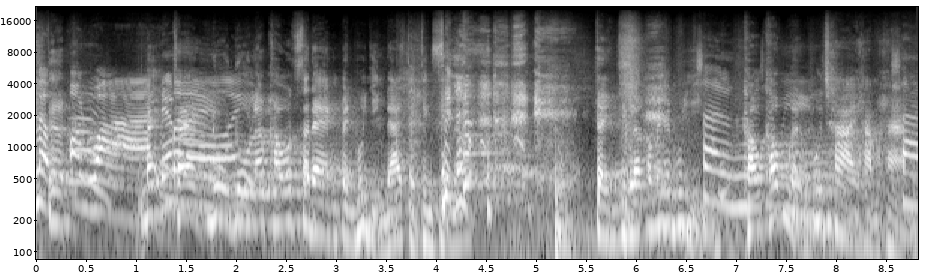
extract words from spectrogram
เราแบบอ่อนหวานไม่เรียบใช่ร้อยดูดูแล้วเขาแสดงเป็นผู้หญิงได้แต่จริงๆ แล้วแต่จริงๆแล้วเขาไม่ใช่ผู้หญิงใช่เขาไม่ใช่เขาเหมือนผู้ชายหำหาใช่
